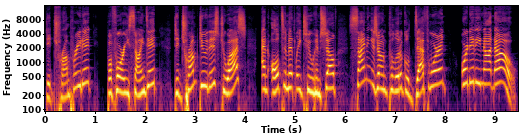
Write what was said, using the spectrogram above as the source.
Did Trump read it before he signed it? Did Trump do this to us and ultimately to himself, signing his own political death warrant? Or did he not know?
